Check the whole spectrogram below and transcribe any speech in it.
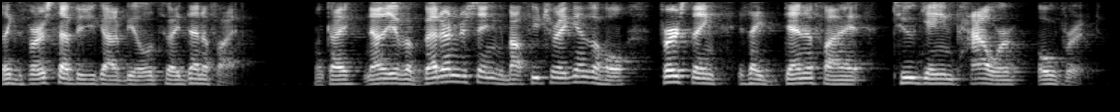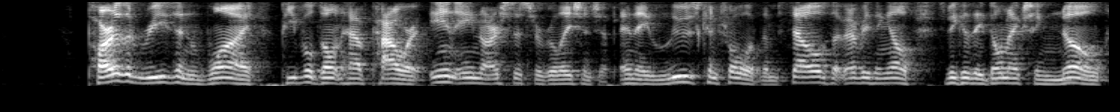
Like the first step is you got to be able to identify it. Okay, now that you have a better understanding about future faking as a whole, first thing is identify it to gain power over it. Part of the reason why people don't have power in a narcissistic relationship and they lose control of themselves, of everything else, is because they don't actually know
